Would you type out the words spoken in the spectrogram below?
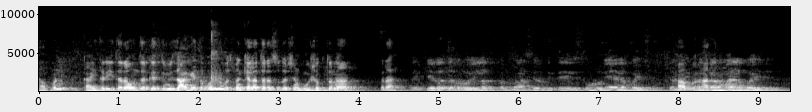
हा पण काहीतरी इथं राहून जर काही तुम्ही जागेचा बंदोबस्त पण केला तर सुदर्शन होऊ शकतो ना? रा केलं तर होईलच पण शेवटी ते सोडून यायला पाहिजे. त्यांना हा, इकडं आता- करमायला पाहिजे.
